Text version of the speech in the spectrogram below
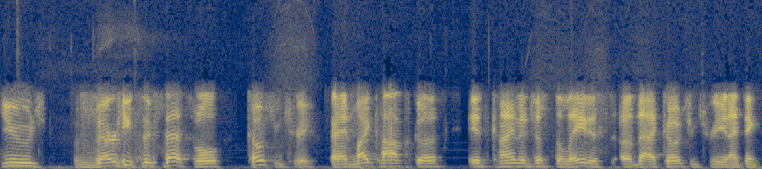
huge, very successful coaching tree, and Mike Kafka is kind of just the latest of that coaching tree. And I think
